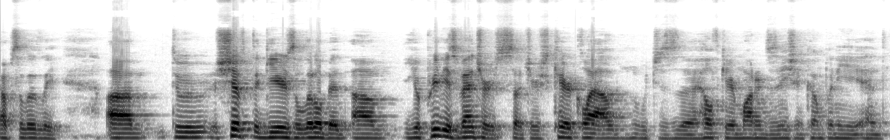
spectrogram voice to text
Absolutely. Um, to shift the gears a little bit, um, your previous ventures, such as CareCloud, which is a healthcare modernization company, and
